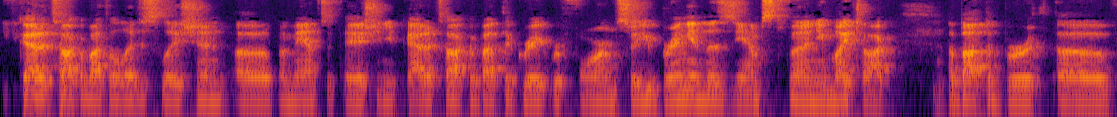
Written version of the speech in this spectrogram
you've got to talk about the legislation of emancipation. You've got to talk about the great reforms. So you bring in the Zemstva and you might talk about the birth of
